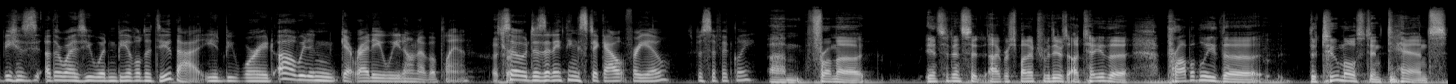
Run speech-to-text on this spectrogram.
because otherwise you wouldn't be able to do that. You'd be worried, oh, we didn't get ready, we don't have a plan. That's right. So, does anything stick out for you specifically? Um, from a incidents that I've responded to for the years, I'll tell you the probably the the two most intense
